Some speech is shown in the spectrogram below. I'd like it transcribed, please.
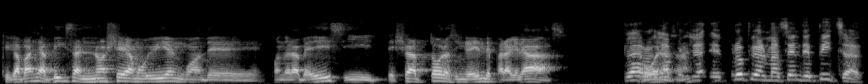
que capaz la pizza no llega muy bien cuando, te, cuando la pedís y te lleva todos los ingredientes para que la hagas. Claro, el propio almacén de pizzas.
